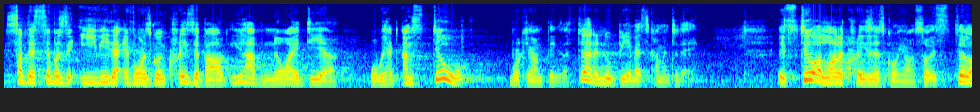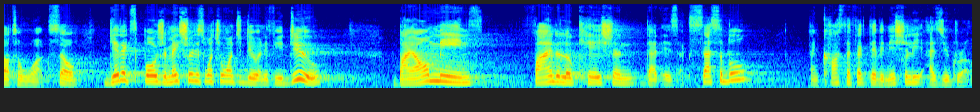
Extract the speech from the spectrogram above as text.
something as simple as the EV that everyone's going crazy about, you have no idea what we had. I'm still working on things. I still had a new BMS coming today. It's still a lot of craziness going on, so it's still a lot of work. So get exposure, make sure this is what you want to do. And if you do, by all means, find a location that is accessible and cost effective initially as you grow.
